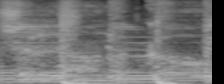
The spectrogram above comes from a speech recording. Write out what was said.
so long ago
